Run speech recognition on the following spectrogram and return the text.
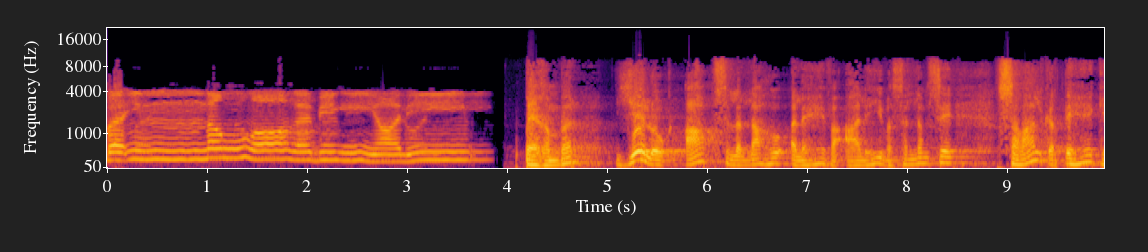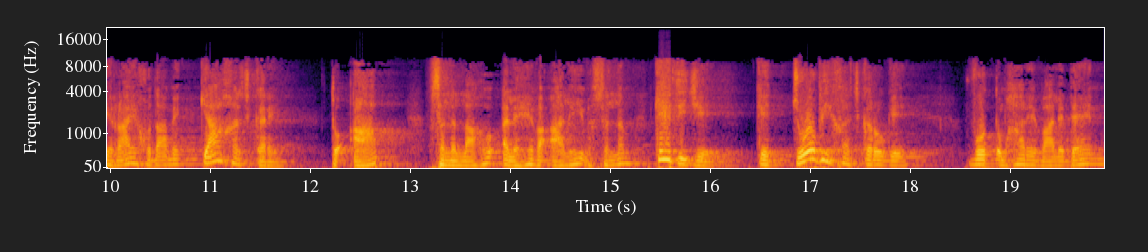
فإن الله به عليم پیغمبر، یہ لوگ آپ صلی اللہ علیہ وآلہ وسلم سے سوال کرتے ہیں کہ رائے خدا میں کیا خرچ کریں۔ تو آپ صلی اللہ علیہ وآلہ وسلم کہہ دیجیے کہ جو بھی خرچ کرو گے، وہ تمہارے والدین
